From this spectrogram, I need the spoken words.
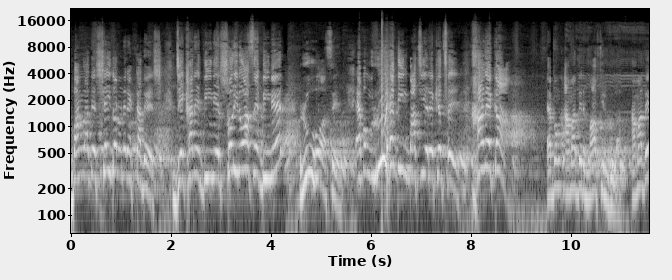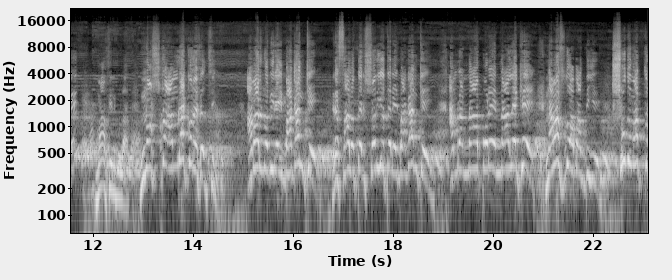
বাংলাদেশ সেই ধরনের একটা দেশ। যেখানে দিনের শরীরও আছে, দিনের রুহও আছে। এবং রুহে দিন বাঁচিয়ে রেখেছে খানেকা এবং আমাদের মাহফিলগুলা আমাদের মাহফিলগুলা। নষ্ট আমরা করে ফেলছি। আমার নবীর এই বাগানকে, রেসালতের শরীয়তের এই বাগানকে আমরা না পড়ে, না লেখে নামাজ দোয়া বাদ দিয়ে শুধুমাত্র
